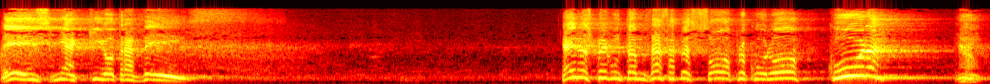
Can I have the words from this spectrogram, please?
Eis-me aqui outra vez. E aí nós perguntamos: essa pessoa procurou cura? Não.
